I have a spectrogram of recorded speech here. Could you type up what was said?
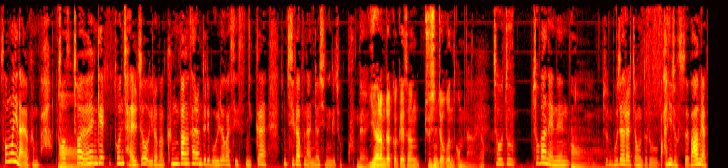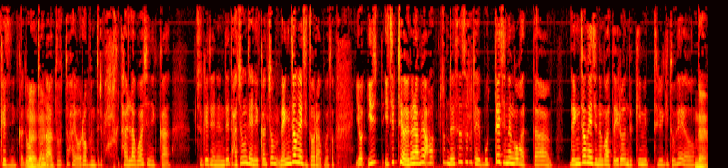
소문이 나요. 막, 저, 어. 저 여행객 돈 잘 줘. 이러면 금방 사람들이 몰려갈 수 있으니까 좀 지갑은 안 여시는 게 좋고. 네. 이하람 작가께서는 주신 적은 없나요? 저도 초반에는 어. 좀 모자랄 정도로 많이 줬어요. 마음이 약해지니까. 너도 네네. 나도 다 여러분들이 막 달라고 하시니까 주게 되는데 나중 되니까 좀 냉정해지더라고요. 그래서 여, 이, 이집트 여행을 하면 아, 좀 내 스스로 되게 못돼지는 것 같다. 냉정해지는 것 같다. 이런 느낌이 들기도 해요. 네.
